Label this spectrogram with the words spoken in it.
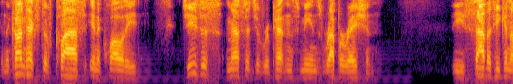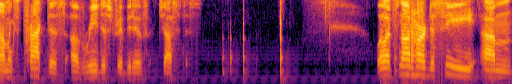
In the context of class inequality, Jesus' message of repentance means reparation, the Sabbath economics practice of redistributive justice. Well, it's not hard to see um,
